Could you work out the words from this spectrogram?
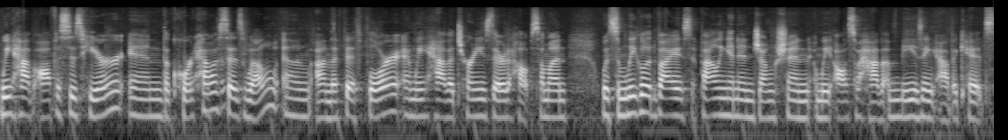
We have offices here in the courthouse okay. as well um, on the fifth floor, and we have attorneys there to help someone with some legal advice, filing an injunction, and we also have amazing advocates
